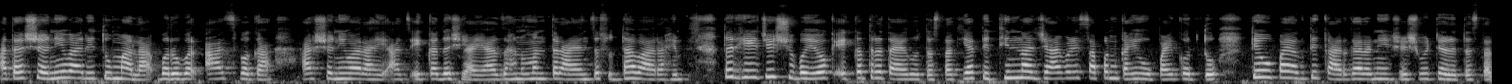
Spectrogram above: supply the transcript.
आता शनिवारी तुम्हाला बरोबर आज बघा आज शनिवार आहे आज एकादशी आहे आज हनुमंतरायांचा सुद्धा वार आहे. तर हे जे शुभयोग एकत्र तयार होत असतात या तिथींना ज्या वेळेस आपण काही उपाय करतो ते उपाय अगदी कारगार आणि यशस्वी ठरत असतात.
